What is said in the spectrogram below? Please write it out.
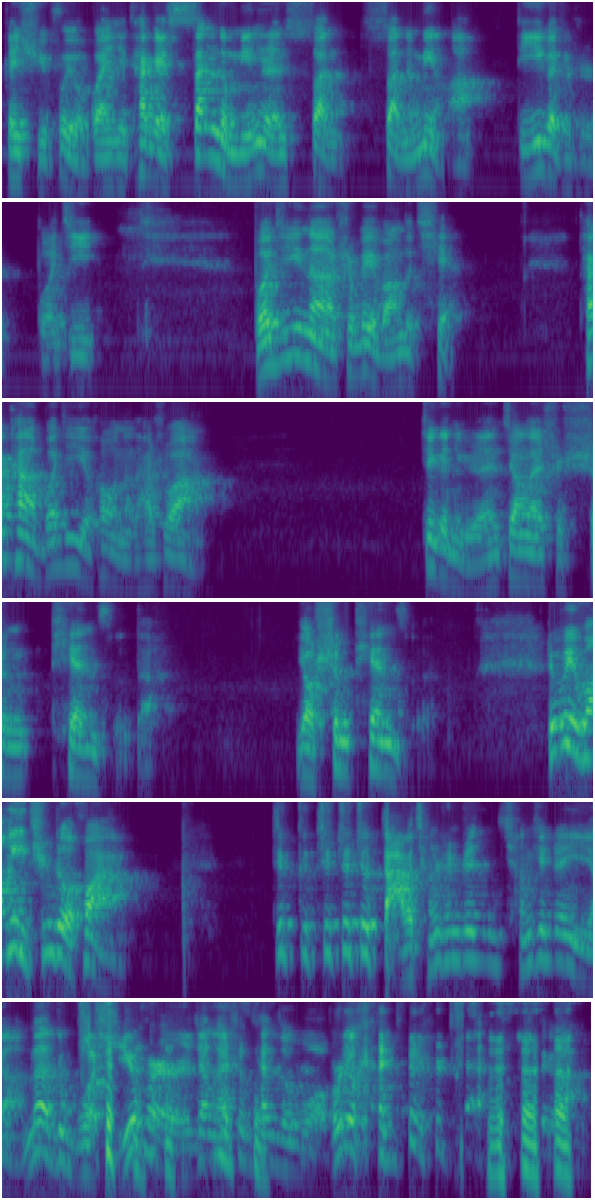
跟许父有关系，他给三个名人算算的命啊。第一个就是薄姬，薄姬呢是魏王的妾，他看了薄姬以后呢，他说啊，这个女人将来是生天子的，要生天子。这魏王一听这话啊。就就就就打了强身针、强心针一样，那就我媳妇儿将来生天子，我不是就肯定是天子对吧？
